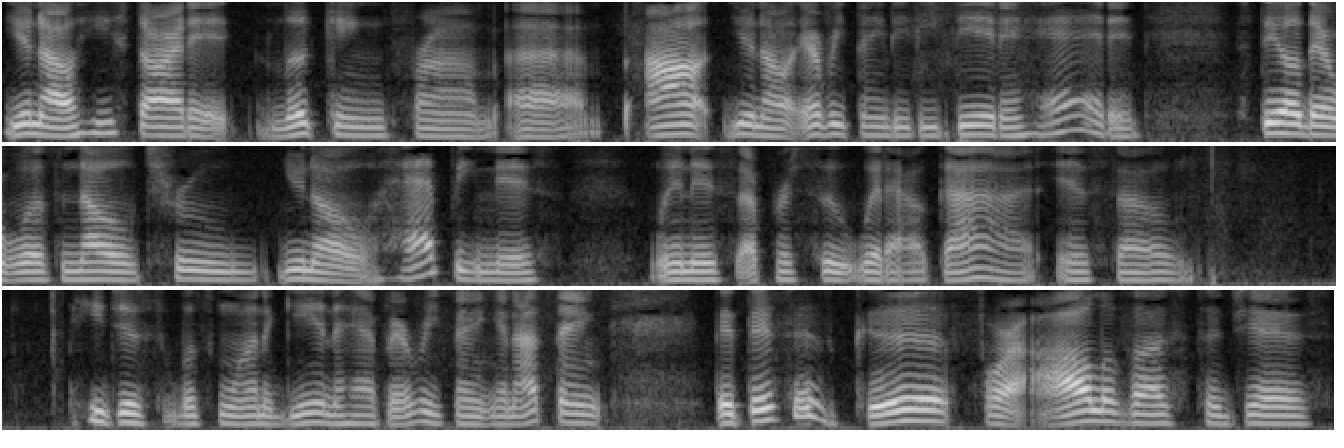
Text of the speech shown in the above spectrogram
you know, he started looking from uh, all, you know, everything that he did and had, and still there was no true, you know, happiness when it's a pursuit without God. And so he just was one again to have everything. And I think that this is good for all of us to just,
